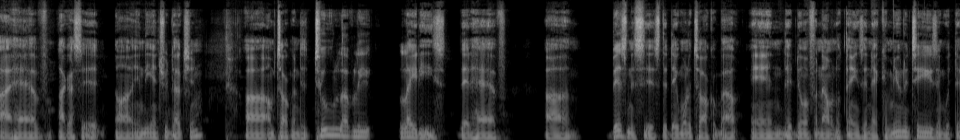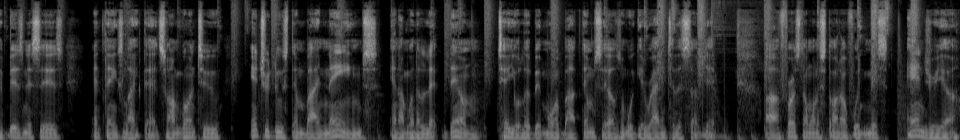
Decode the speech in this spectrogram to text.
I have, like I said uh, in the introduction, uh, I'm talking to two lovely ladies that have uh, businesses that they want to talk about, and they're doing phenomenal things in their communities and with their businesses and things like that. So I'm going to introduce them by names, and I'm going to let them tell you a little bit more about themselves, and we'll get right into the subject. Uh, first, I want to start off with Miss Andrea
